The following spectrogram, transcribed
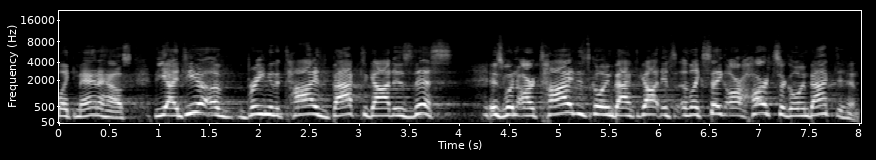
like Manna House, the idea of bringing the tithe back to God is this, is when our tithe is going back to God, it's like saying our hearts are going back to Him.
